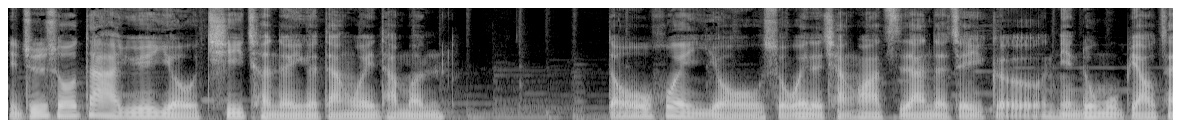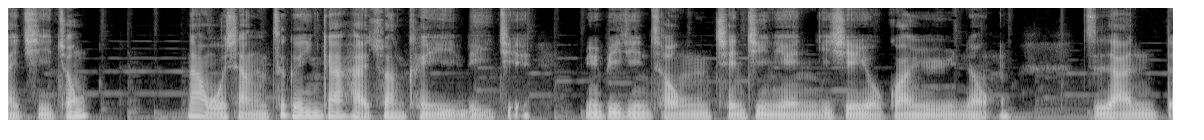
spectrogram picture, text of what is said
也就是说，大约有七成的一个单位，他们都会有所谓的强化治安的这个年度目标在其中。那我想这个应该还算可以理解，因为毕竟从前几年一些有关于那种治安的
